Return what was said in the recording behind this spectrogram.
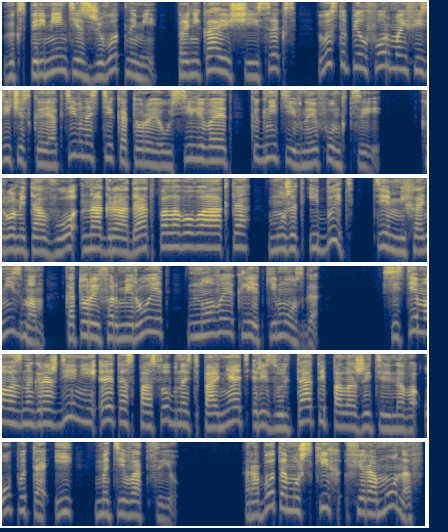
В эксперименте с животными проникающий секс выступил формой физической активности, которая усиливает когнитивные функции. Кроме того, награда от полового акта может и быть тем механизмом, который формирует новые клетки мозга. Система вознаграждений – это способность понять результаты положительного опыта и мотивацию. Работа мужских феромонов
